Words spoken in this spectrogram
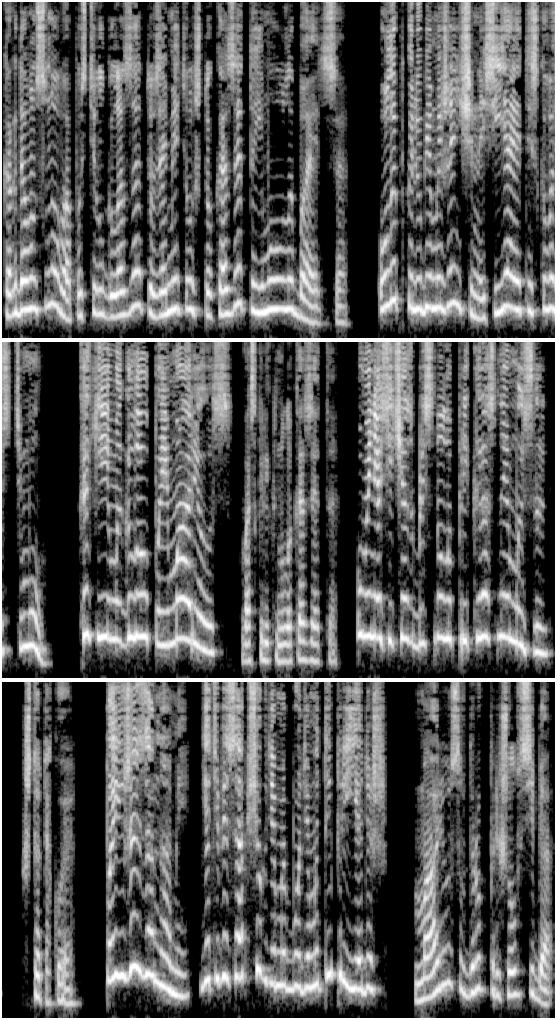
Когда он снова опустил глаза, то заметил, что Казетта ему улыбается. Улыбка любимой женщины сияет и сквозь тьму. «Какие мы глупые, Мариус!» — воскликнула Казетта. «У меня сейчас блеснула прекрасная мысль». «Что такое?» «Поезжай за нами. Я тебе сообщу, где мы будем, и ты приедешь». Мариус вдруг пришел в себя.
